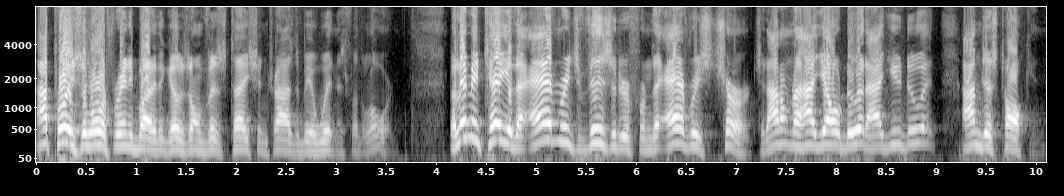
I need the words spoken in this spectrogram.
I praise the Lord for anybody that goes on visitation tries to be a witness for the Lord. But let me tell you, the average visitor from the average church, and I don't know how y'all do it, how you do it, I'm just talking.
